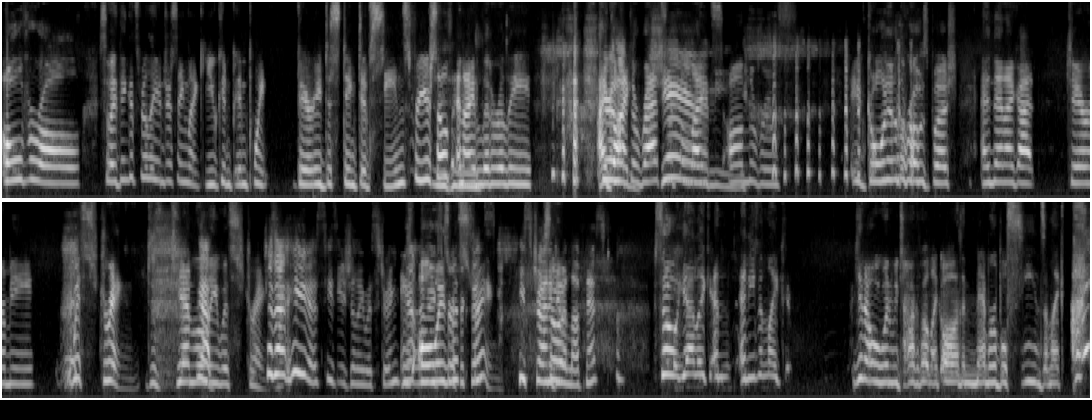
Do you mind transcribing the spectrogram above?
overall. So I think it's really interesting like you can pinpoint very distinctive scenes for yourself and I Mhm. literally I got like, the rats with the lights on the roof, going into the rose bush, and then I got Jeremy with string, just generally with string. So that he is. He's usually with string. He's Yeah, always with perfect sense. string. He's trying to do a love nest. So yeah, like and and even like, you know, when we talk about like oh the memorable scenes, I'm like I.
